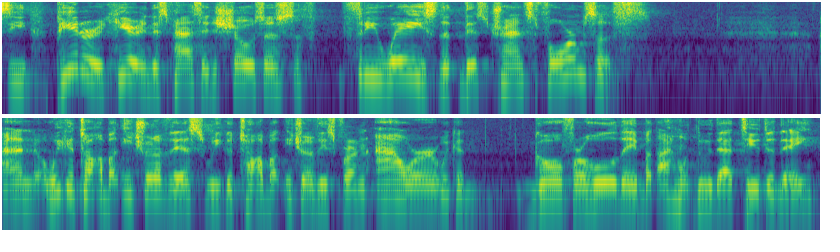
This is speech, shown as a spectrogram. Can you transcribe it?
see, Peter here in this passage shows us three ways that this transforms us. And we could talk about each one of this. We could talk about each one of these for an hour. We could go for a whole day, but I won't do that to you today.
